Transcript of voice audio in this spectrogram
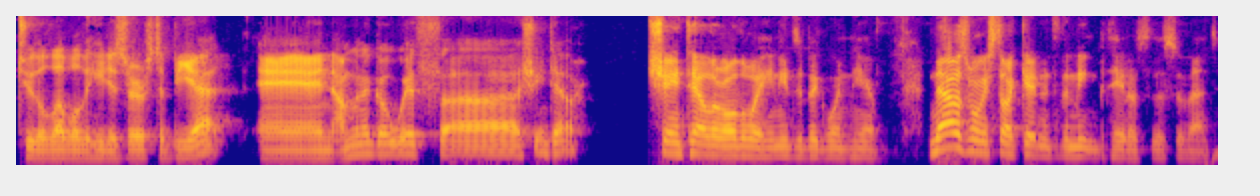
to the level that he deserves to be at. And I'm gonna go with uh, Shane Taylor. Shane Taylor all the way. He needs a big win here. Now is when we start getting into the meat and potatoes of this event.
